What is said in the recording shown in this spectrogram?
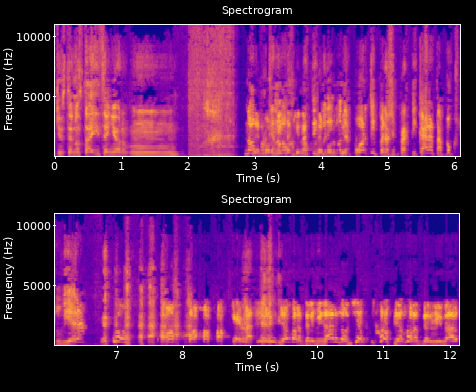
Que usted no está ahí, señor. Mm. No, porque no practico ningún deporte, pero si practicara tampoco estuviera. Ya para terminar, Don Cheto, ya para terminar,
